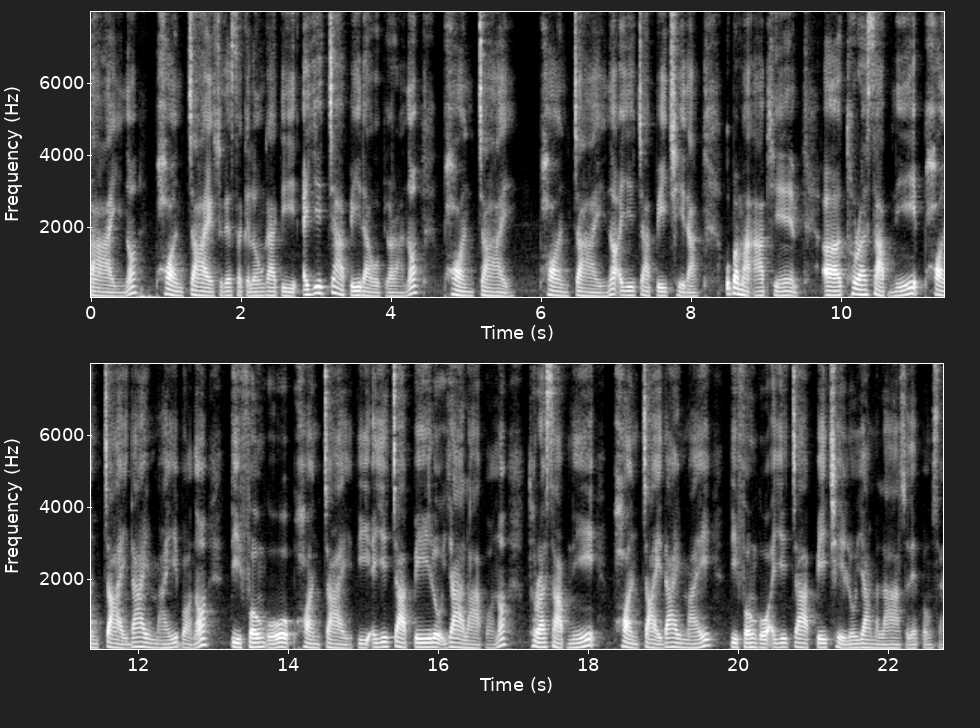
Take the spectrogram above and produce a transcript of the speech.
จ่ายเนาะผ่อนจ่ายဆိုတဲ့စကားလုံးကဒီအရစ်ကြပေးတာကိုပြောတာเนาะผ่อนจ่าย ผ่อนจ่ายเนาะအရေးကြပေးချေတာဥပမာအားဖြင့်အာโทรศัพท์นี้ผ่อนจ่ายได้ไหมပေါ့เนาะဒီဖုန်းကိုผ่อนจ่ายဒီအရေးကြပေးလို့ရလားပေါ့เนาะโทรศัพท์นี้ผ่อนจ่ายได้ไหมဒီဖုန်းကိုအရေးကြပေးချေလို့ရမလားဆိုတဲ့ပုံစံ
